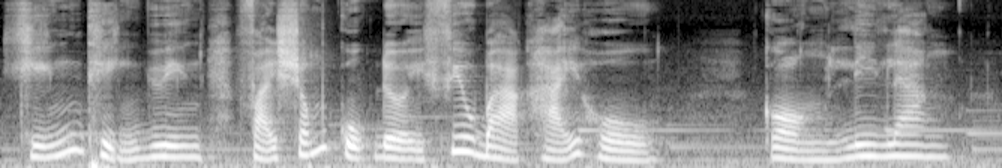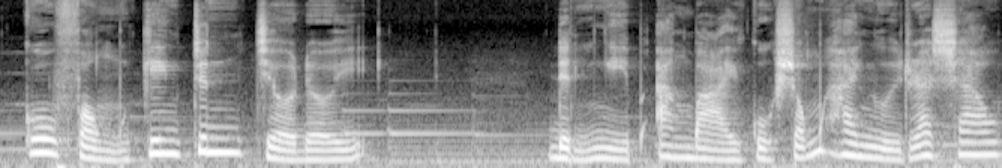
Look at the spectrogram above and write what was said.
Khiến thiện duyên phải sống cuộc đời phiêu bạc hải hồ, còn ly lan cô phòng kiên trinh chờ đợi. Định nghiệp an bài cuộc sống hai người ra sao?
